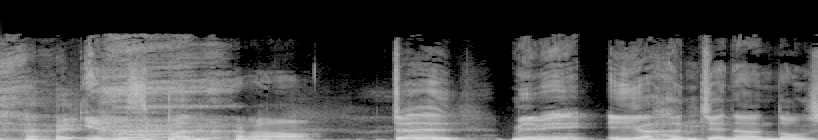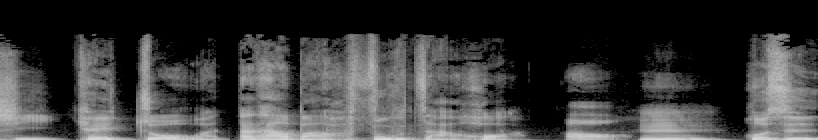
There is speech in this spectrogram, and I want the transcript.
也不是笨。哦，就是明明一个很简单的东西可以做完，但他要把它复杂化。哦，嗯，或是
